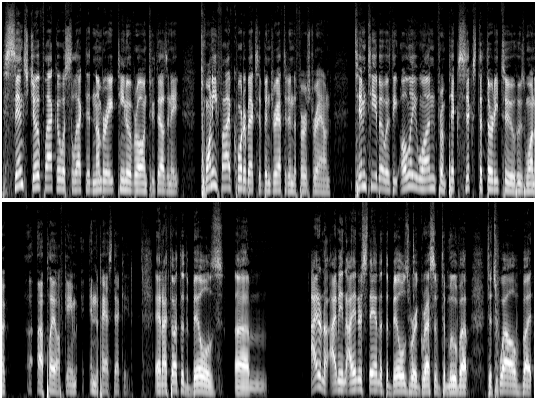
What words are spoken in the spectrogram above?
Since Joe Flacco was selected number 18 overall in 2008, 25 quarterbacks have been drafted in the first round. Tim Tebow is the only one from pick 6 to 32 who's won a, a playoff game in the past decade. And I thought that the Bills, um, I don't know. I mean, I understand that the Bills were aggressive to move up to 12, but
